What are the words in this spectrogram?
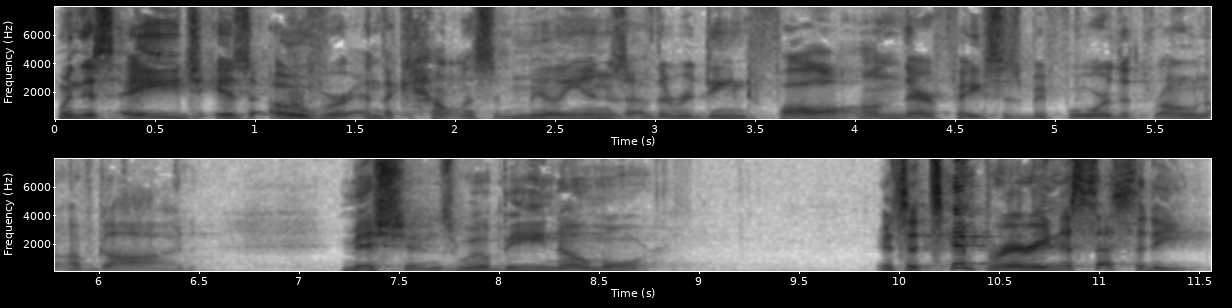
When this age is over and the countless millions of the redeemed fall on their faces before the throne of God, missions will be no more. It's a temporary necessity,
